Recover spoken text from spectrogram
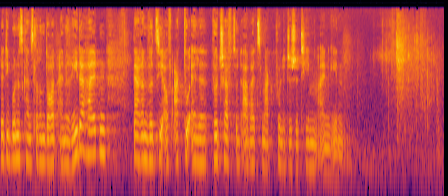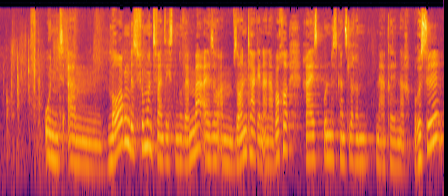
wird die Bundeskanzlerin dort eine Rede halten. Darin wird sie auf aktuelle wirtschafts- und arbeitsmarktpolitische Themen eingehen. Und am Morgen des 25. November, also am Sonntag in einer Woche, reist Bundeskanzlerin Merkel nach Brüssel.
